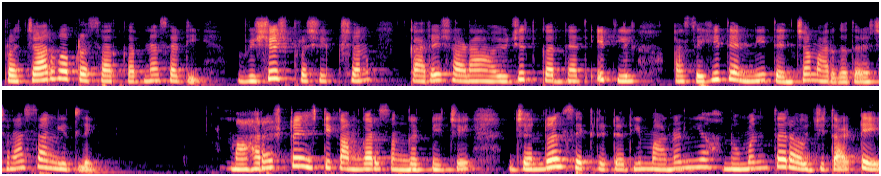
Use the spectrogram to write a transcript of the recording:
प्रचार व प्रसार करण्यासाठी विशेष प्रशिक्षण कार्यशाळा आयोजित करण्यात येतील असेही त्यांनी त्यांच्या मार्गदर्शनात सांगितले. महाराष्ट्र एस टी कामगार संघटनेचे जनरल सेक्रेटरी माननीय हनुमंतरावजी ताटे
